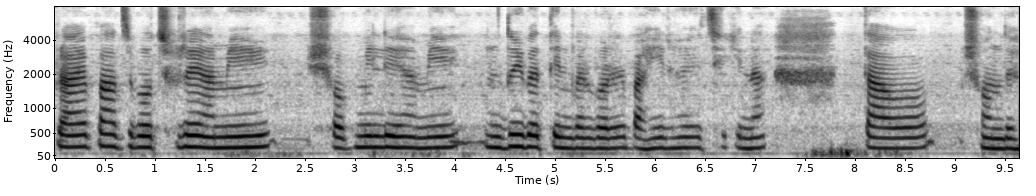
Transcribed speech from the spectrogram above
প্রায় পাঁচ বছরে আমি সব মিলিয়ে আমি দুইবার তিনবার ঘরের বাহির হয়েছি কিনা তাও সন্দেহ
